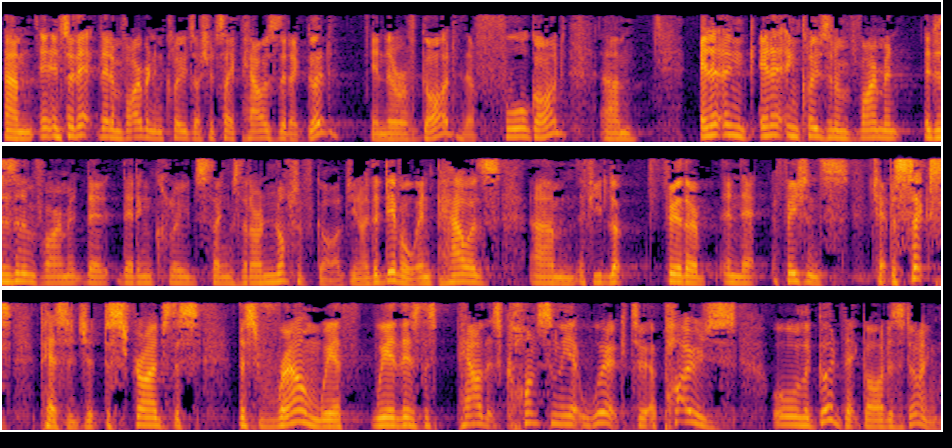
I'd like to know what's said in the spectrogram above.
um, and, and so that, that environment includes, I should say, powers that are good and that are of God, they're for God. Um, and, it, and it includes an environment it is an environment that, that includes things that are not of God. You know, the devil and powers, um, if you look further in that Ephesians chapter 6 passage, it describes this, this realm where, where there's this power that's constantly at work to oppose all the good that God is doing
